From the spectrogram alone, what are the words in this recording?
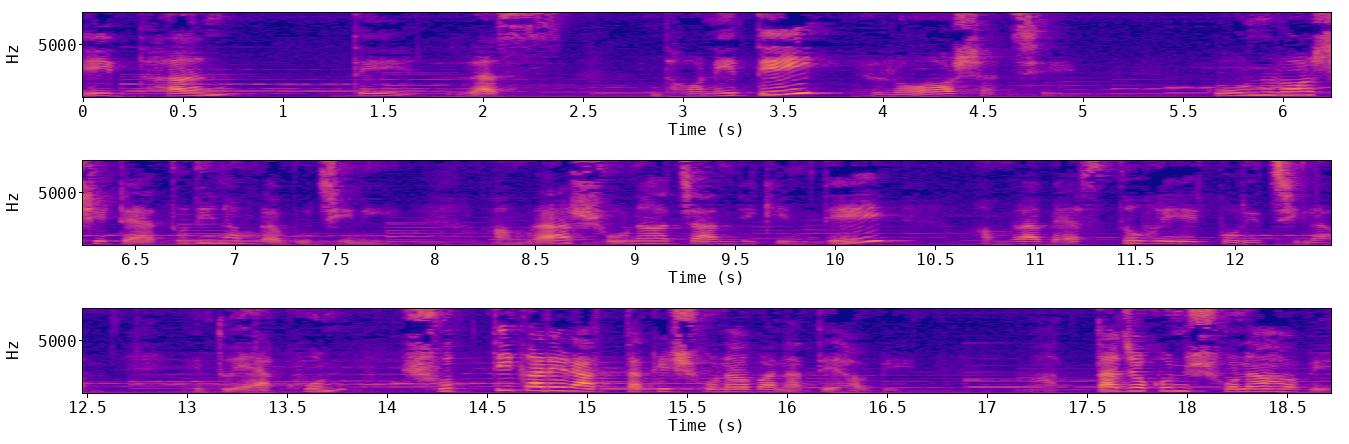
এই ধন তে রস ধনেতেই রস আছে। কোন রস সেটা এতদিন আমরা বুঝিনি। আমরা সোনা চাঁদি কিনতেই আমরা ব্যস্ত হয়ে পড়েছিলাম। কিন্তু এখন সত্যিকারের আত্মাকে সোনা বানাতে হবে। আত্মা যখন সোনা হবে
